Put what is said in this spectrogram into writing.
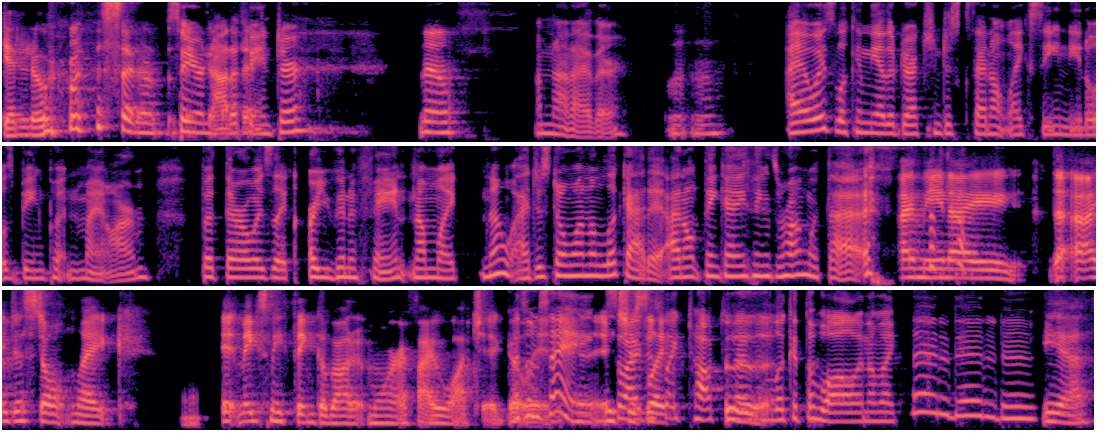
get it over with. So I don't. So you're not a it. fainter. No. I'm not either. Mm-mm. I always look in the other direction just because I don't like seeing needles being put in my arm. But they're always like, "Are you gonna faint?" And I'm like, "No, I just don't want to look at it. I don't think anything's wrong with that." I mean, I I just don't like. It makes me think about it more if I watch it. Go That's what I'm saying. So I just like, talk to them and look at the wall, and I'm like, da, da, da, da, yeah.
